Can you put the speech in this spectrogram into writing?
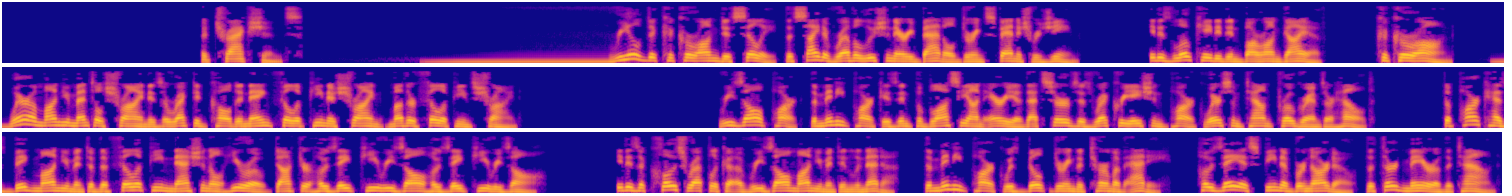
Attractions Real de Cacarong de Sili, the site of revolutionary battle during Spanish regime. It is located in barangay of Cacarong, where a monumental shrine is erected called Inang Filipina Shrine, Mother Philippines Shrine. Rizal Park, the mini park is in Poblacion area that serves as recreation park where some town programs are held. The park has big monument of the Philippine national hero, Dr. Jose P. Rizal Jose P. Rizal. It is a close replica of Rizal Monument in Luneta. The mini park was built during the term of Adi. Jose Espina Bernardo, the third mayor of the town.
